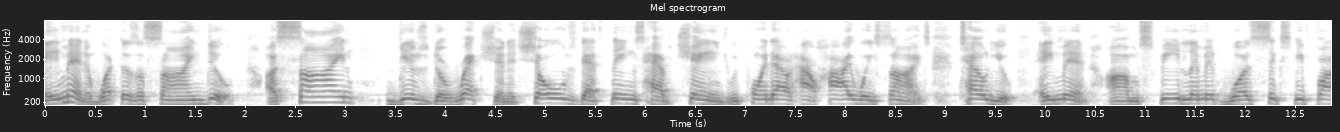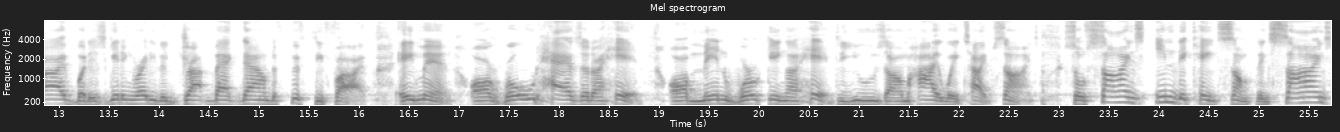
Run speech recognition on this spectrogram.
Amen. And what does a sign do? A sign gives direction. It shows that things have changed. We point out how highway signs tell you, amen, um, speed limit was 65, but it's getting ready to drop back down to 55. Amen. Or road hazard ahead, or men working ahead to use um, highway type signs. So signs indicate something. Signs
